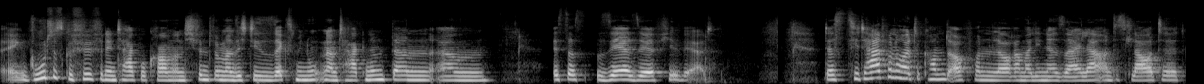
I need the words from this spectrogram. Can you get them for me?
ein gutes Gefühl für den Tag bekommt. Und ich finde, wenn man sich diese sechs Minuten am Tag nimmt, dann ähm, ist das sehr, sehr viel wert. Das Zitat von heute kommt auch von Laura Marlina Seiler und es lautet,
